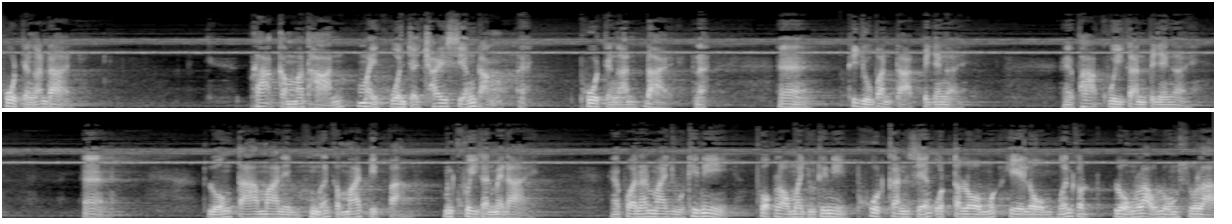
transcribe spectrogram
พูดอย่างนั้นได้ พระกรรมฐานไม่ควรจะใช้เสียงดัง พูดอย่างนั้นได้นะที่อยู่บ้านตาดเป็นยังไงพระคุยกันเป็นยังไงหลวงตามาเนี่ยเหมือนกับไม้ปิดปาก มันคุยกันไม่ได้เพราะนั้นมาอยู่ที่นี่ วกเรามาอยู่ที่นี่ พูดกันเสียงอดตโลมเฮโลม เหมือนกับหลงเหล้าหลงสุรา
